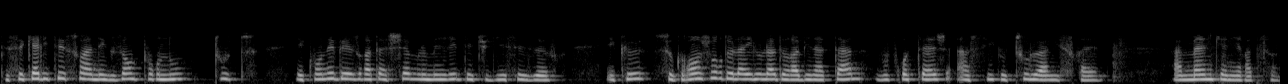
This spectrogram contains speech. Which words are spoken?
Que ces qualités soient un exemple pour nous toutes et qu'on ait Bezrat Hachem le mérite d'étudier ses œuvres et que ce grand jour de l'Aïloula de Rabbi Nathan vous protège ainsi que tout le Ham Israël. Amen, Kenny Ratson.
